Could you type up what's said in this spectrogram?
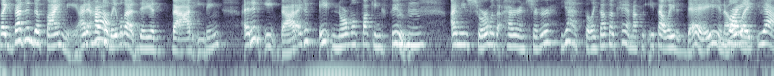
like that didn't define me. I didn't have Yeah. to label that day as bad eating. I didn't eat bad. I just ate normal fucking food. Mhm. I mean, sure, was it higher in sugar? Yes, but like that's okay. I'm not gonna eat that way today. You know, right? like yeah.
